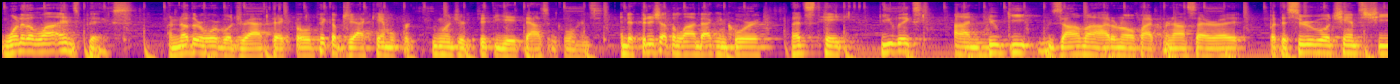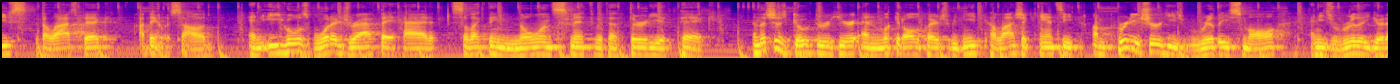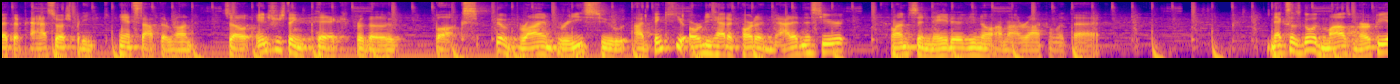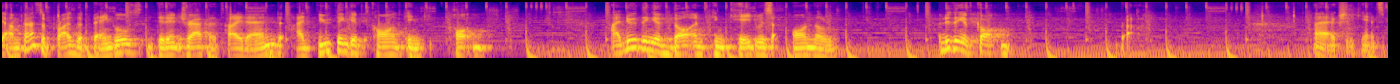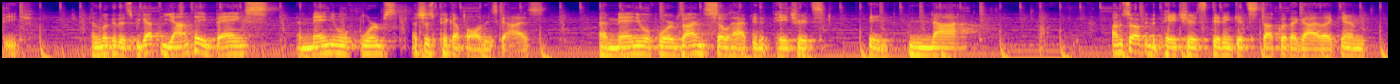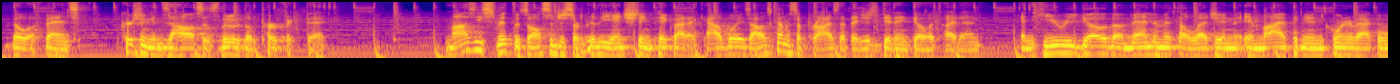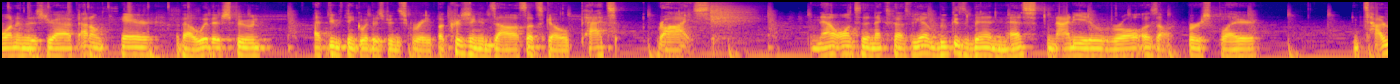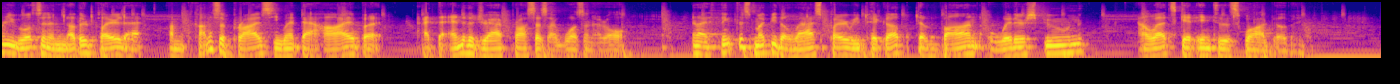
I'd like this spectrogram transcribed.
one of the Lions picks? another horrible draft pick, but we'll pick up Jack Campbell for 258,000 coins. And to finish up the linebacking core, let's take Felix Anudike-Uzomah. I don't know if I pronounced that right, but the Super Bowl champs Chiefs with the last pick, I think it was solid. And Eagles, what a draft they had, selecting Nolan Smith with a 30th pick. And let's just go through here and look at all the players we need. Calijah Kancey, I'm pretty sure he's really small and he's really good at the pass rush, but he can't stop the run. So interesting pick for the Bucks. We have Bryan Bresee, who I think he already had a card in Madden this year. Clemson native, you know, I'm not rocking with that. Next, let's go with Myles Murphy. I'm kind of surprised the Bengals didn't draft a tight end. I do think if Colin can call, I do think if Dalton Kincaid was on the I do think if Colin bro, I actually can't speak. And look at this. We got Deonte Banks, Emmanuel Forbes. Let's just pick up all these guys. Emmanuel Forbes. I'm so happy the Patriots did not. I'm so happy the Patriots didn't get stuck with a guy like him. No offense. Christian Gonzalez is literally the perfect pick. Mazi Smith was also just a really interesting pick by the Cowboys. I was kind of surprised that they just didn't go a tight end. And here we go, the man, the myth, the legend, in my opinion, cornerback one in this draft. I don't care about Witherspoon. I do think Witherspoon's great, but Christian Gonzalez, let's go. Pats rise. Now on to the next class. We got Lucas Van Ness, 98 overall as our first player. And Tyree Wilson, another player that I'm kind of surprised he went that high, but at the end of the draft process, I wasn't at all. And I think this might be the last player we pick up, Devon Witherspoon. Now let's get into the squad building.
